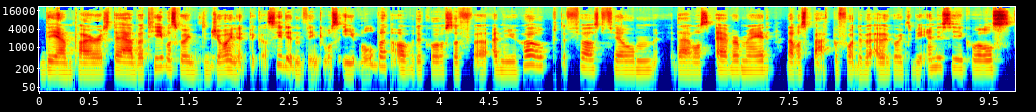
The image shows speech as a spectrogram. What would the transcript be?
the empire is there, but he was going to join it because he didn't think it was evil. But over the course of uh, A New Hope, the first film that was ever made, that was back before there were ever going to be any sequels.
